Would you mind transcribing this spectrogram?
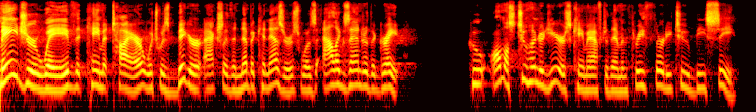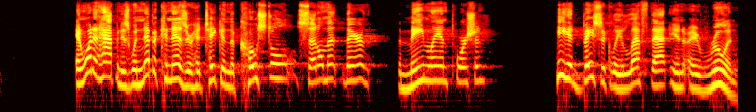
major wave that came at Tyre, which was bigger actually than Nebuchadnezzar's, was Alexander the Great, who almost 200 years came after them in 332 BC. And what had happened is when Nebuchadnezzar had taken the coastal settlement there, the mainland portion, he had basically left that in a ruin.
